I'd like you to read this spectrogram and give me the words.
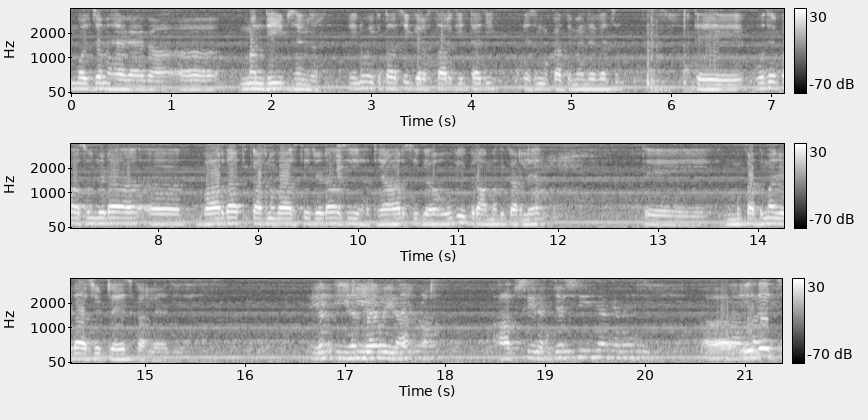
ਮੁਲਜ਼ਮ ਹੈਗਾ ਹੈਗਾ ਅ, ਮਨਦੀਪ ਸਿੰਘ ਇਹਨੂੰ ਇੱਕ ਤਾਂ ਅਸੀਂ ਗ੍ਰਿਫਤਾਰ ਕੀਤਾ ਜੀ ਇਸ ਮੁਕੱਦਮੇ ਦੇ ਵਿੱਚ ਤੇ ਉਹਦੇ ਪਾਸੋਂ ਜਿਹੜਾ ਵਾਰਦਾਤ ਕਰਨ ਵਾਸਤੇ ਜਿਹੜਾ ਅਸੀਂ ਹਥਿਆਰ ਸੀਗਾ ਉਹ ਵੀ ਬਰਾਮਦ ਕਰ ਲਿਆ ਤੇ ਮੁਕੱਦਮਾ ਜਿਹੜਾ ਅਸੀਂ ਟਰੇਸ ਕਰ ਲਿਆ ਜੀ। ਇਹ ਕੀ ਕੋਈ ਆਪਸੀ ਰੰਜਿਸ਼ ਸੀ ਜਾਂ ਕਿਵੇਂ ਜੀ? ਇਹਦੇ ਚ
